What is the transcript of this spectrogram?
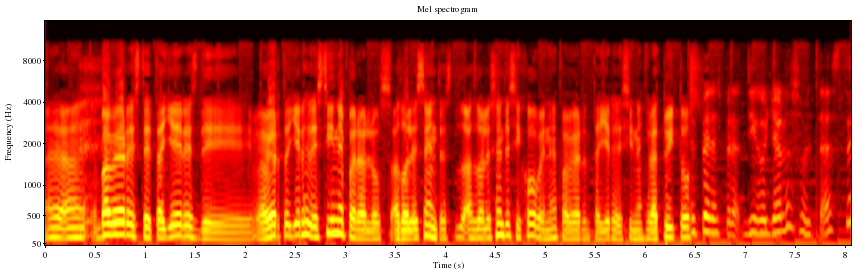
Eh, va a haber este talleres de va a haber talleres de cine para los adolescentes, adolescentes y jóvenes, va a haber talleres de cine gratuitos. Espera, espera, Diego, ¿ya lo soltaste?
